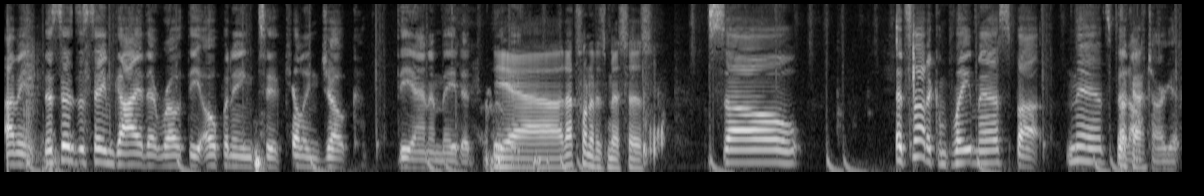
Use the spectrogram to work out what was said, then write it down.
I mean, this is the same guy that wrote the opening to Killing Joke, the animated. movie. Yeah, that's one of his misses. So it's not a complete miss, but nah, it's a bit Okay. off target.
